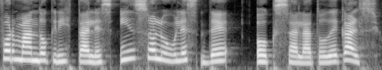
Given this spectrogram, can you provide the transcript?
formando cristales insolubles de oxalato de calcio.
